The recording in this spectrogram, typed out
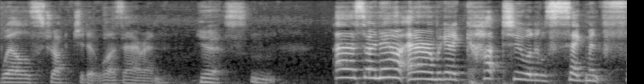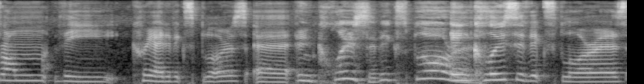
well structured it was, Aaron. Yes. Uh, so now, Aaron, we're going to cut to a little segment from the Creative Explorers, uh, Inclusive explorers. Inclusive Explorers,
